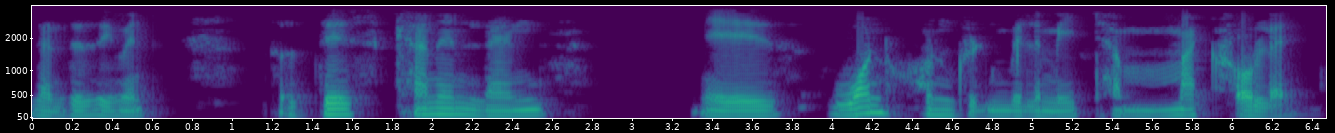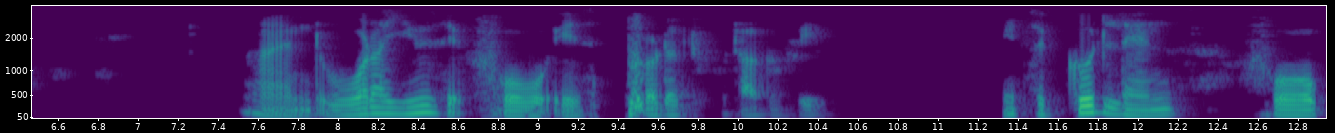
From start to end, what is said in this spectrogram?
lenses even. So this Canon lens is 100 millimeter macro lens. And what I use it for is product photography. It's a good lens for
